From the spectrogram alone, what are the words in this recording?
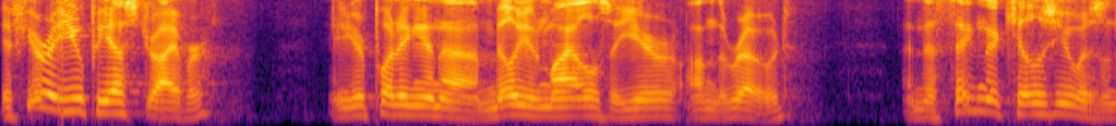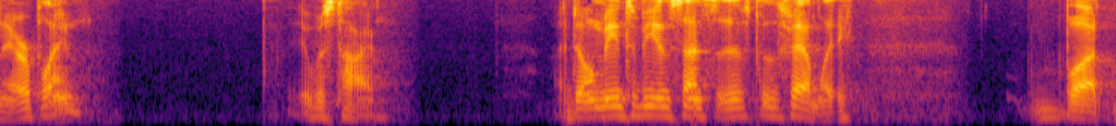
if you're a UPS driver and you're putting in a million miles a year on the road, and the thing that kills you is an airplane, it was time. I don't mean to be insensitive to the family, but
